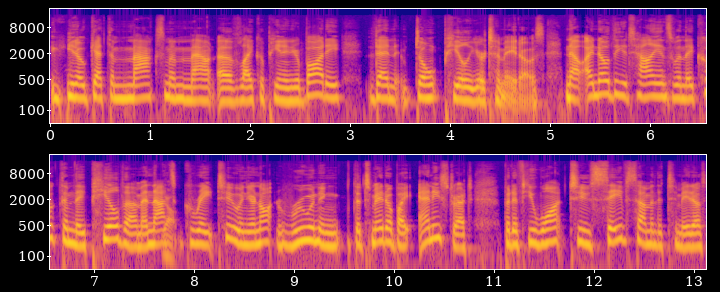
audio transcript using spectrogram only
you know get the maximum amount of lycopene in your body then don't peel your tomatoes now i know the italians when they cook them they peel them and that's Yeah. great too and you're not ruining the tomato by any stretch but if you want to save some of the tomatoes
